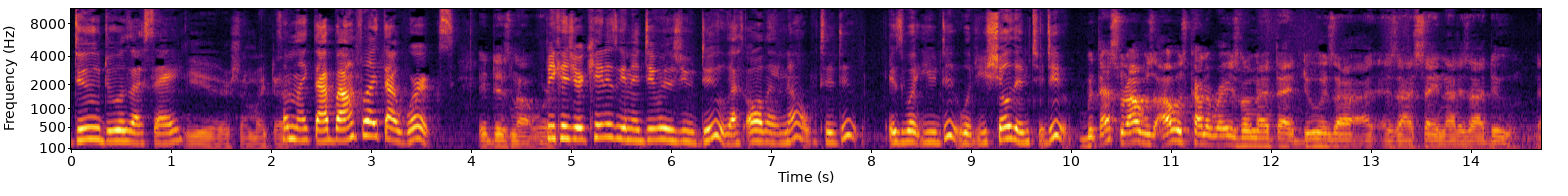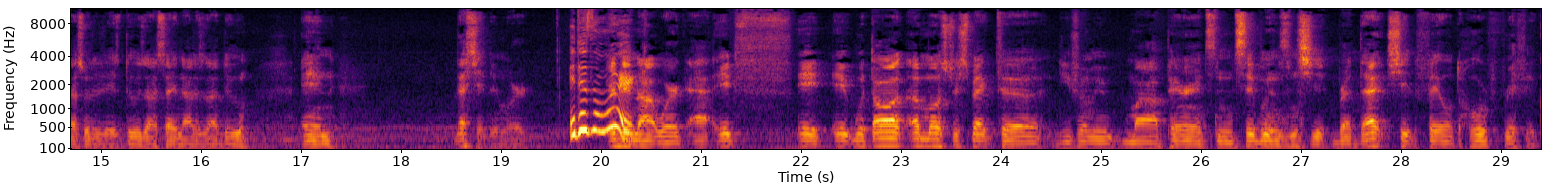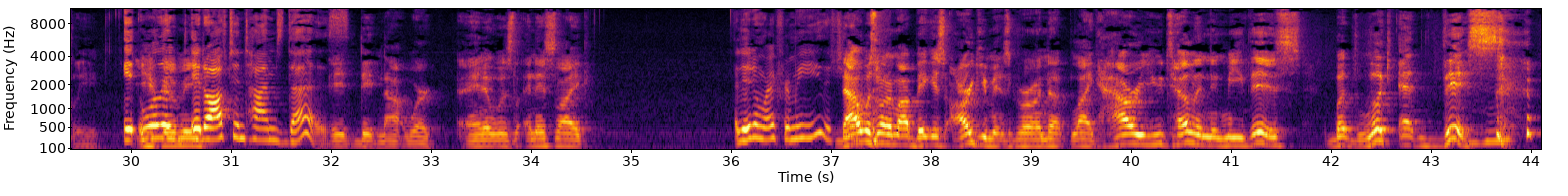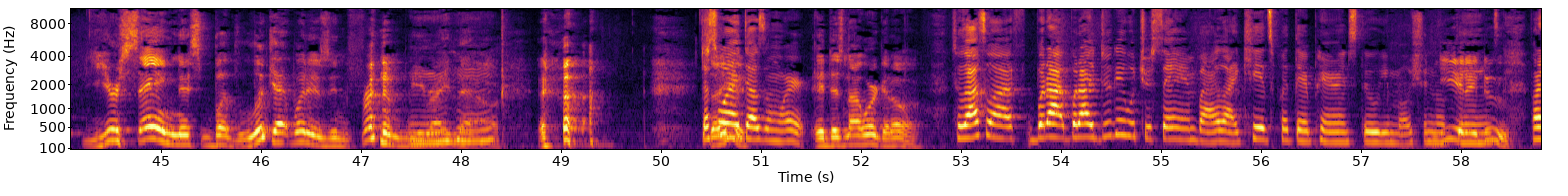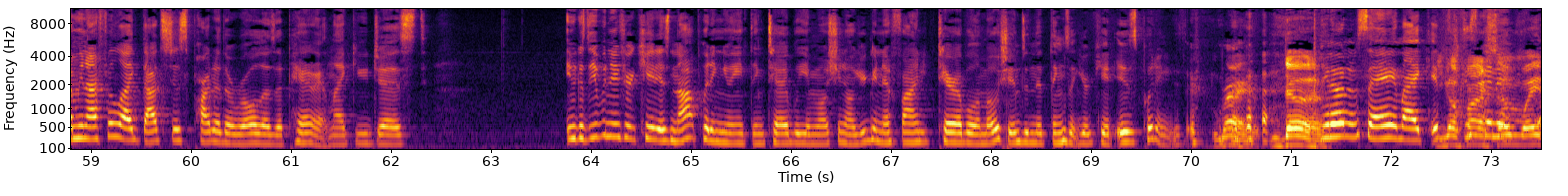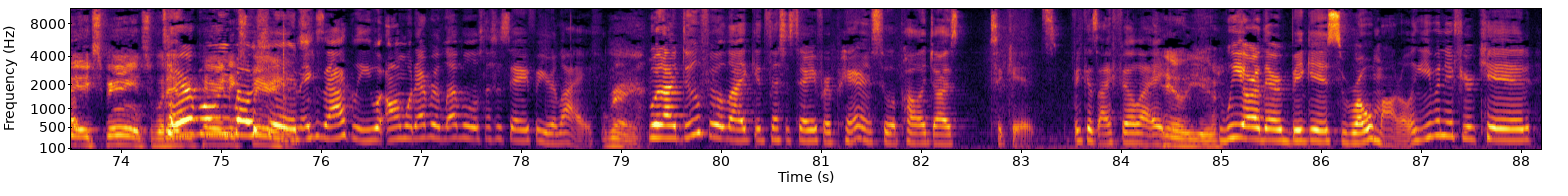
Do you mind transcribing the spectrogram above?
do do as I say. Yeah, or something like that. Something like that. But I don't feel like that works. It does not work. Because your kid is gonna do as you do. That's all they know to do is what you do, what you show them to do. But that's what I was. I was kind of raised on that. That do as I as I say, not as I do. That's what it is. Do as I say, not as I do, and that shit didn't work. It doesn't work. It did not work. It it it with all utmost respect to you feel me, my parents and siblings and shit, but that shit failed horrifically. It you well, it, it oftentimes does. It did not work, and it was, and it's like it didn't work for me either. That was one of my biggest arguments growing up. Like, how are you telling me this, but look at this? Mm-hmm. You're saying this, but look at what is in front of me mm-hmm. right now. that's so, why yeah, it doesn't work. It does not work at all. So that's why, I, but I, but I do get what you're saying by like kids put their parents through emotional. Yeah, things. they do. But I mean, I feel like that's just part of the role as a parent. Like you just because even if your kid is not putting you anything terribly emotional, you're gonna find terrible emotions in the things that your kid is putting you through. Right. Duh. You know what I'm saying? Like it's you're gonna find gonna, some way to experience whatever terrible emotion. Exactly. On whatever level is necessary for your life. Right. But I do feel like it's necessary for parents to apologize to kids because I feel like yeah. we are their biggest role model. Like even if your kid,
